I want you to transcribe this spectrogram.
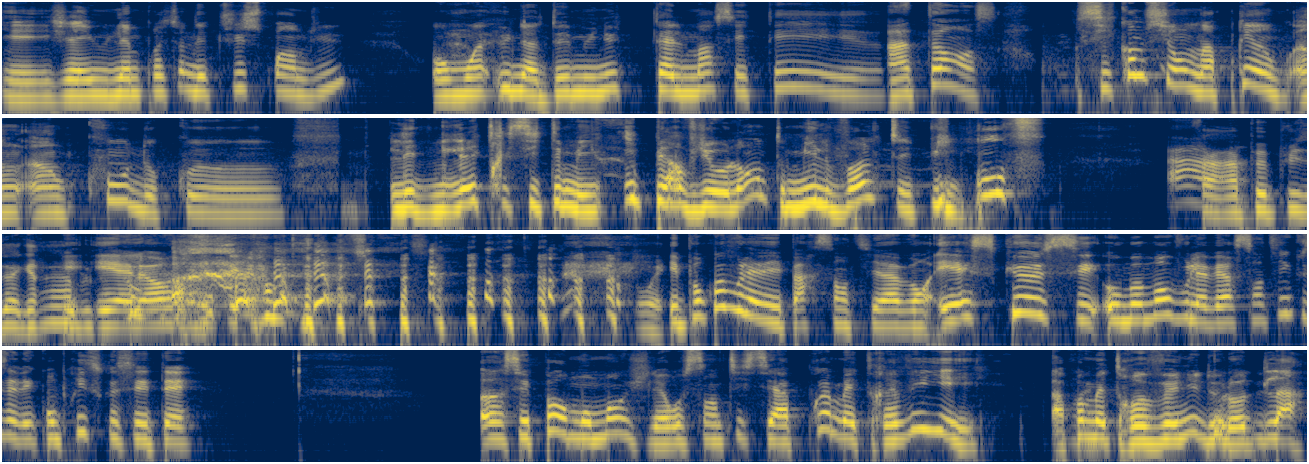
j'ai eu l'impression d'être suspendue au moins une à deux minutes, tellement c'était... Euh, Intense. C'est comme si on a pris un, coup de... L'électricité, mais hyper violente, 1000 volts, et puis pouf ah. un peu plus agréable. Et, alors Et pourquoi vous l'avez pas ressenti avant? Et est-ce que c'est au moment où vous l'avez ressenti que vous avez compris ce que c'était? Euh, C'est pas au moment où je l'ai ressenti, c'est après m'être réveillée, après m'être revenue de l'au-delà.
